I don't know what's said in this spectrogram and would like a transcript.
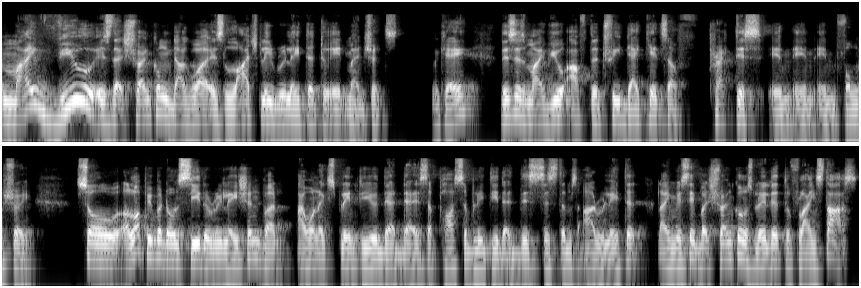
my view is that Xuan Kong Dagua is largely related to eight mansions. Okay. This is my view after three decades of practice in, in, in feng shui. So a lot of people don't see the relation, but I want to explain to you that there is a possibility that these systems are related. Like we say, but Xuan Kong is related to flying stars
